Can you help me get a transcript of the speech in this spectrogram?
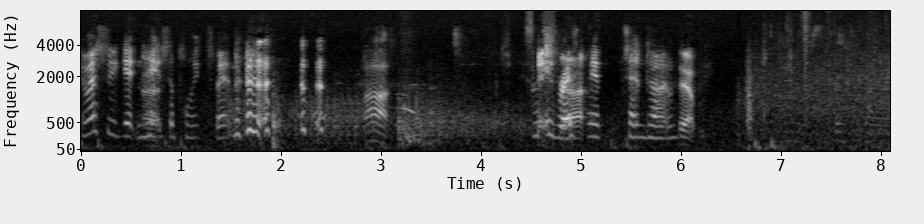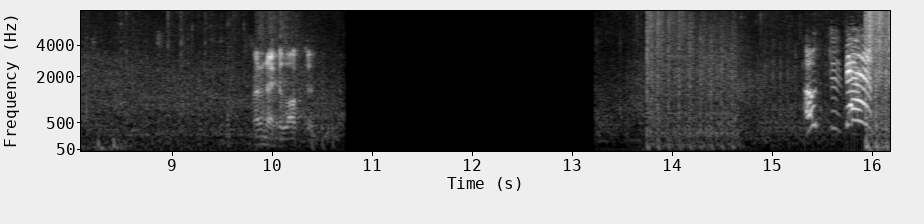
You must be getting Alright. heaps of points, Ben. Ah, Jesus. You've right. rested me ten times. Yep. I don't know who locked it. Oh damn!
